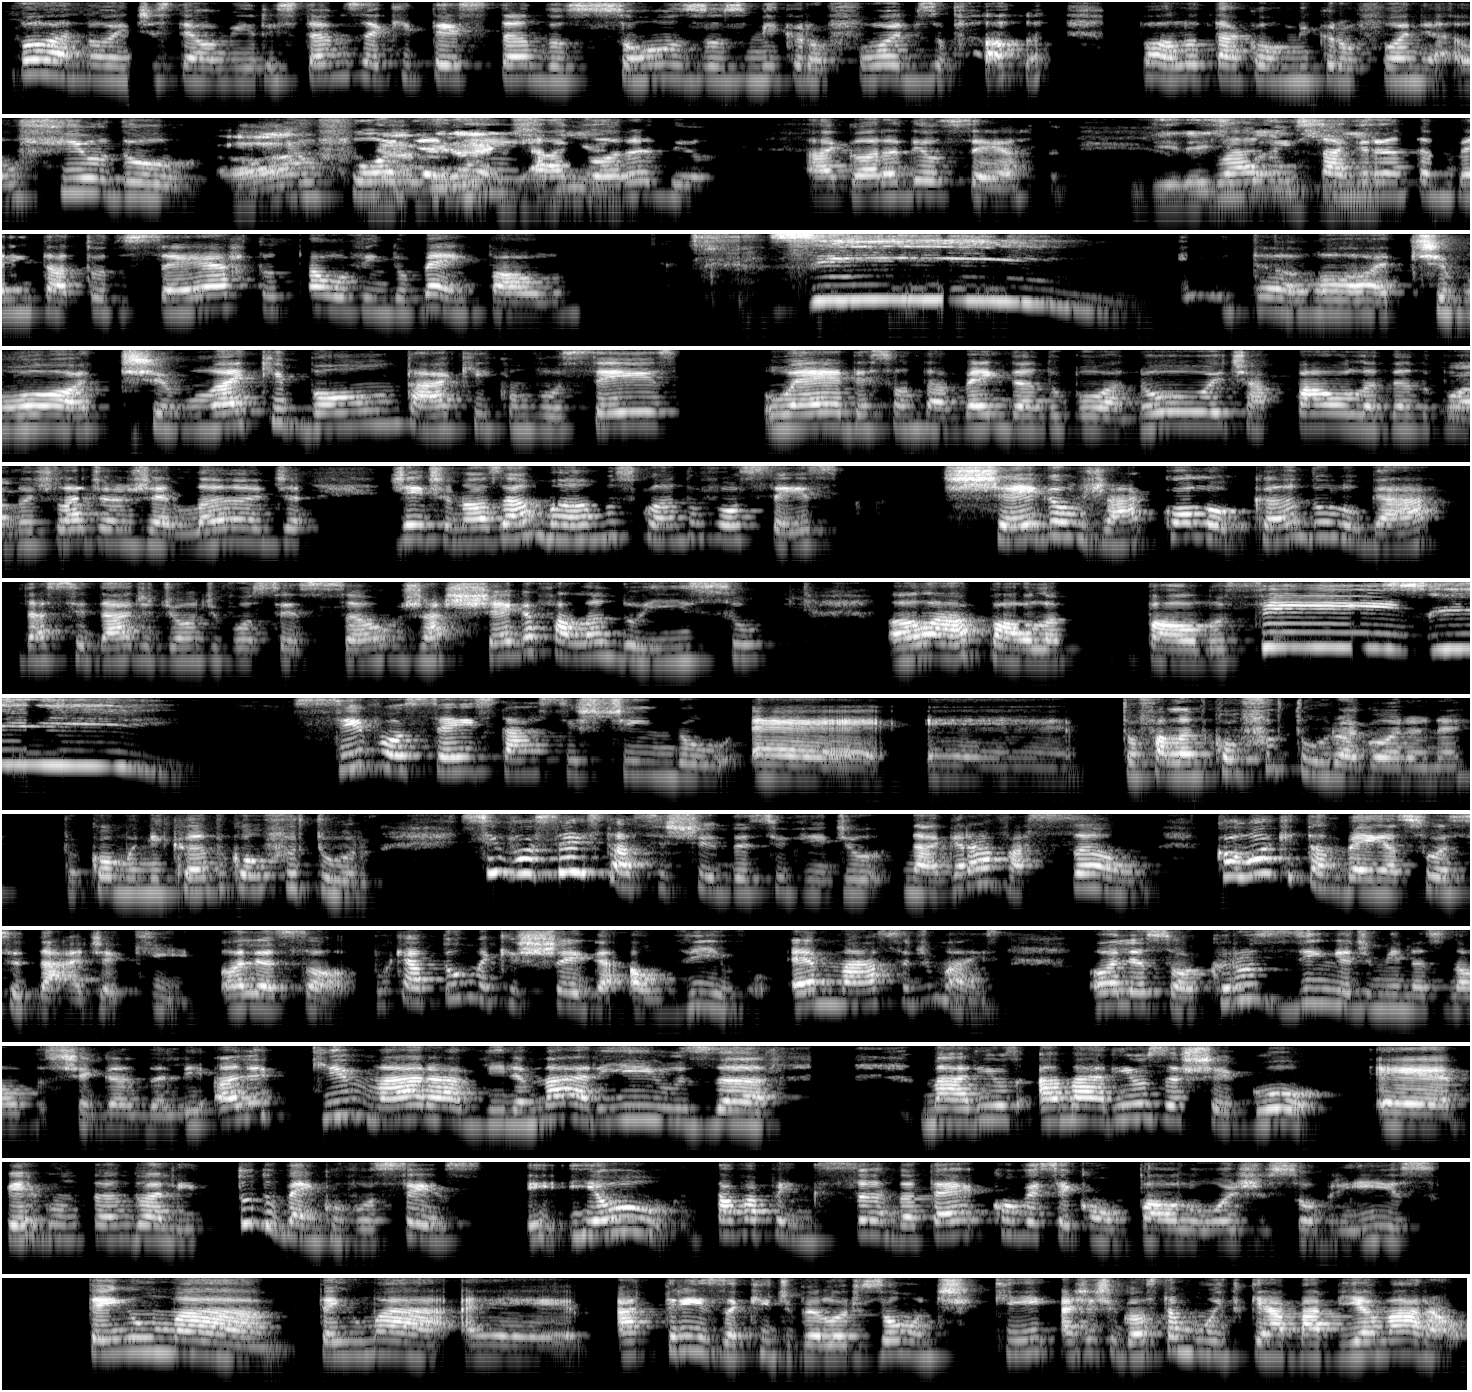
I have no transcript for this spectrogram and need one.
Boa noite, Estelmira. Estamos aqui testando os sons, os microfones. O Paulo, Paulo está com o microfone, o fio do, oh, do fone ali. Agora deu. Agora deu certo. Virei Lá no Instagram também está tudo certo. Tá ouvindo bem, Paulo? Sim! Então, ótimo, ótimo. Ai, que bom estar aqui com vocês. O Ederson também dando boa noite, a Paula dando boa noite lá de Angelândia. Gente, nós amamos quando vocês chegam já colocando o lugar da cidade de onde vocês são, já chega falando isso. Olá, Paula. Paulo, sim! Sim! Se você está assistindo, é, é, tô falando com o futuro agora, né? Tô comunicando com o futuro. Se você está assistindo esse vídeo na gravação, coloque também a sua cidade aqui. Olha só, porque a turma que chega ao vivo é massa demais. Olha só, Cruzinha de Minas Novas chegando ali. Olha que maravilha. Marilza. Marilza, a Marilza chegou é, perguntando ali: tudo bem com vocês? E, e eu estava pensando, até conversei com o Paulo hoje sobre isso. Tem uma, tem uma é, atriz aqui de Belo Horizonte que a gente gosta muito, que é a Babi Amaral.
